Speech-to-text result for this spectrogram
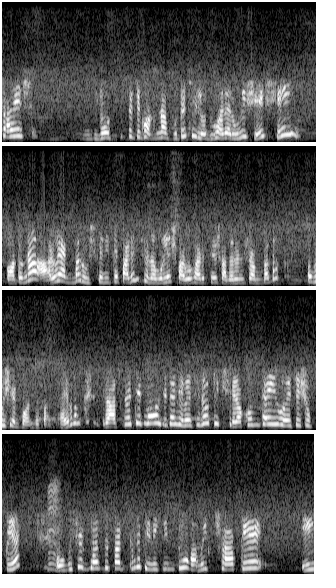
শাহের যে ঘটনা ঘটেছিল দু হাজার উনিশে সেই ঘটনা আরও একবার উস্কে দিতে পারেন তৃণমূলের সর্বভারতীয় সাধারণ সম্পাদক অভিষেক বন্দ্যোপাধ্যায়। এবং রাজনৈতিক মহল যেটা ভেবেছিল ঠিক সেরকমটাই হয়েছে সুপ্রিয়া। অভিষেক বন্দ্যোপাধ্যায় তিনি কিন্তু অমিত শাহকে এই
